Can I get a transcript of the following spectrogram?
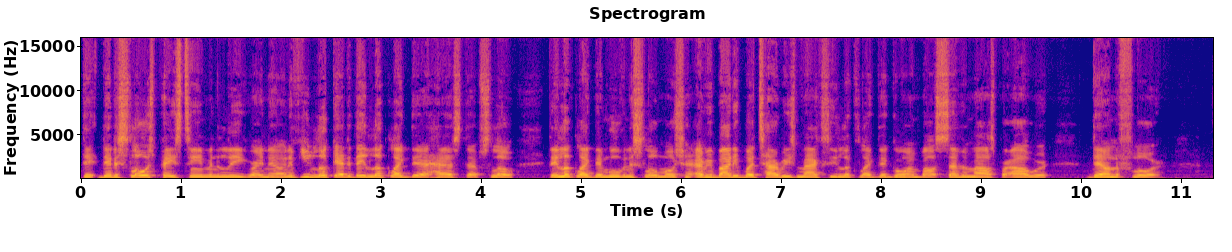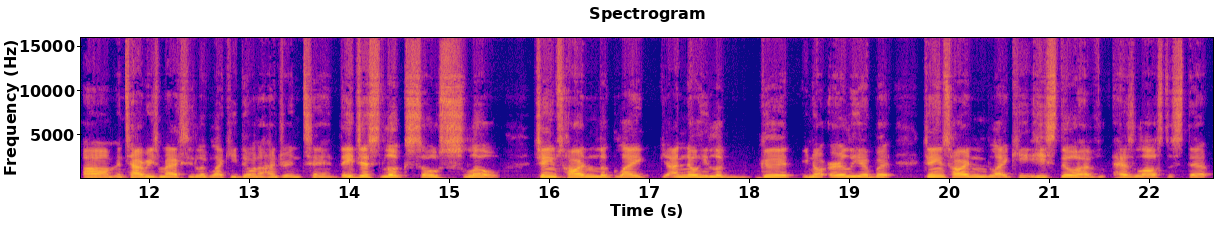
They, are the slowest paced team in the league right now. And if you look at it, they look like they're a half step slow. They look like they're moving in slow motion. Everybody but Tyrese Maxey looks like they're going about seven miles per hour down the floor. Um, and Tyrese Maxey looked like he's doing 110. They just look so slow. James Harden looked like I know he looked good, you know, earlier, but James Harden, like he he still have has lost a step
